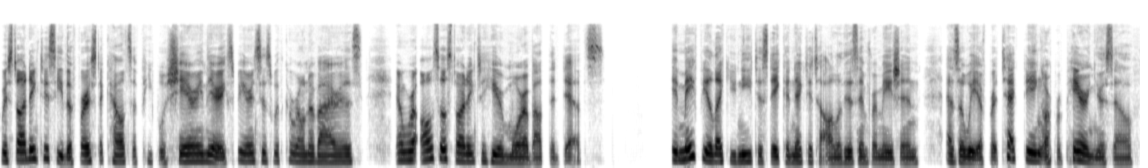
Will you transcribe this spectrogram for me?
We're starting to see the first accounts of people sharing their experiences with coronavirus, and we're also starting to hear more about the deaths. It may feel like you need to stay connected to all of this information as a way of protecting or preparing yourself,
